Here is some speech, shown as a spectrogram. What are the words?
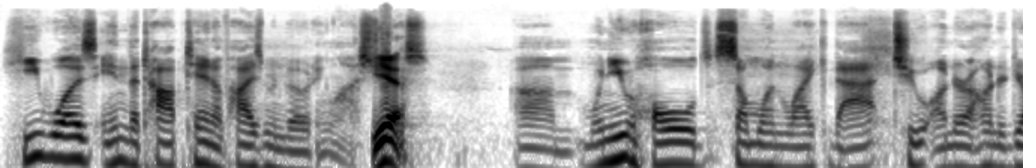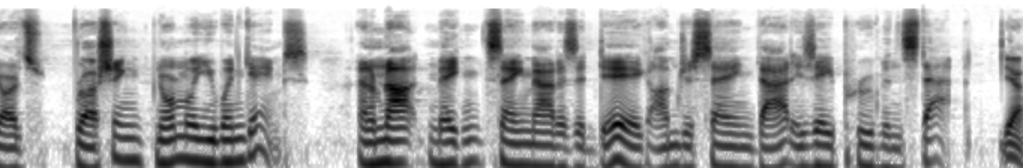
He was in the top ten of Heisman voting last year. Yes. When you hold someone like that to under 100 yards rushing, normally you win games. And I'm not making saying that as a dig. I'm just saying that is a proven stat. Yeah.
